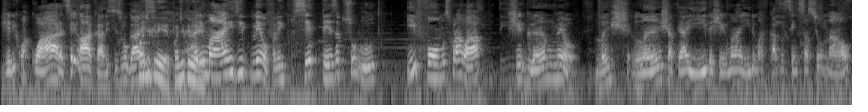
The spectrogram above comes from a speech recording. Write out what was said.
Jericoacoara, sei lá, cara, esses lugares. Pode crer, pode crer. Animais e, meu, falei, certeza absoluta. E fomos pra lá Chegamos, meu, lancha, lancha até a ilha, chegamos na ilha, uma casa sensacional,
